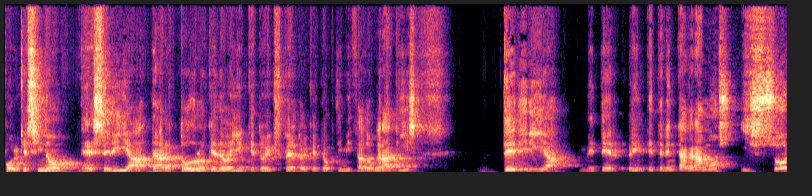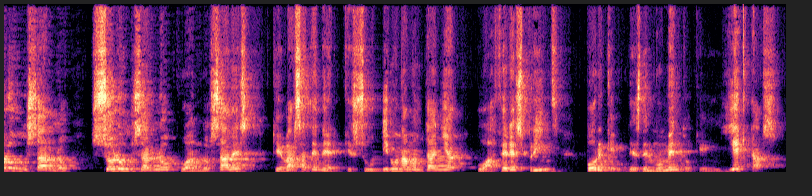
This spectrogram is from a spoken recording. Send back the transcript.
porque si no eh, sería dar todo lo que doy en Keto Experto y Keto Optimizado gratis te diría meter 20-30 gramos y solo usarlo, solo usarlo cuando sabes que vas a tener que subir una montaña o hacer sprints, porque desde el momento que inyectas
